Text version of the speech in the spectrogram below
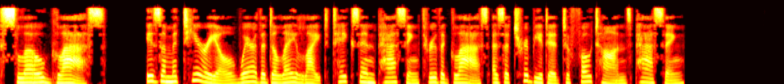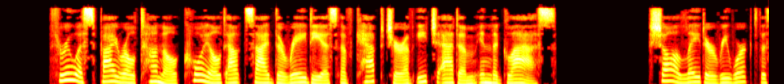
Slow glass is a material where the delay light takes in passing through the glass is attributed to photons passing through a spiral tunnel coiled outside the radius of capture of each atom in the glass. Shaw later reworked the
